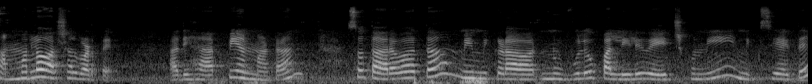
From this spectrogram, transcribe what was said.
సమ్మర్లో వర్షాలు పడతాయి. అది హ్యాపీ అనమాట సో తర్వాత మేము ఇక్కడ నువ్వులు పల్లీలు వేయించుకుని మిక్సీ అయితే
